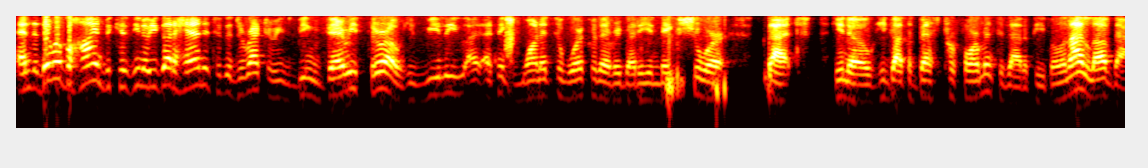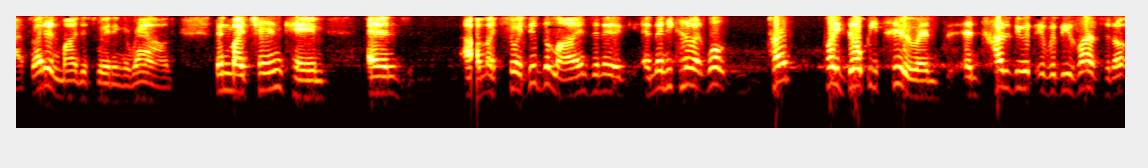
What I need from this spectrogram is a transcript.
and they were behind because you know you got to hand it to the director. He's being very thorough. He really, I, I think, wanted to work with everybody and make sure that you know, he got the best performances out of people, and I love that. So I didn't mind just waiting around. Then my turn came, and um, I, so I did the lines, and it, and then he kind of went, well, try to play dopey too, and and try to do it with these lines. You know,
